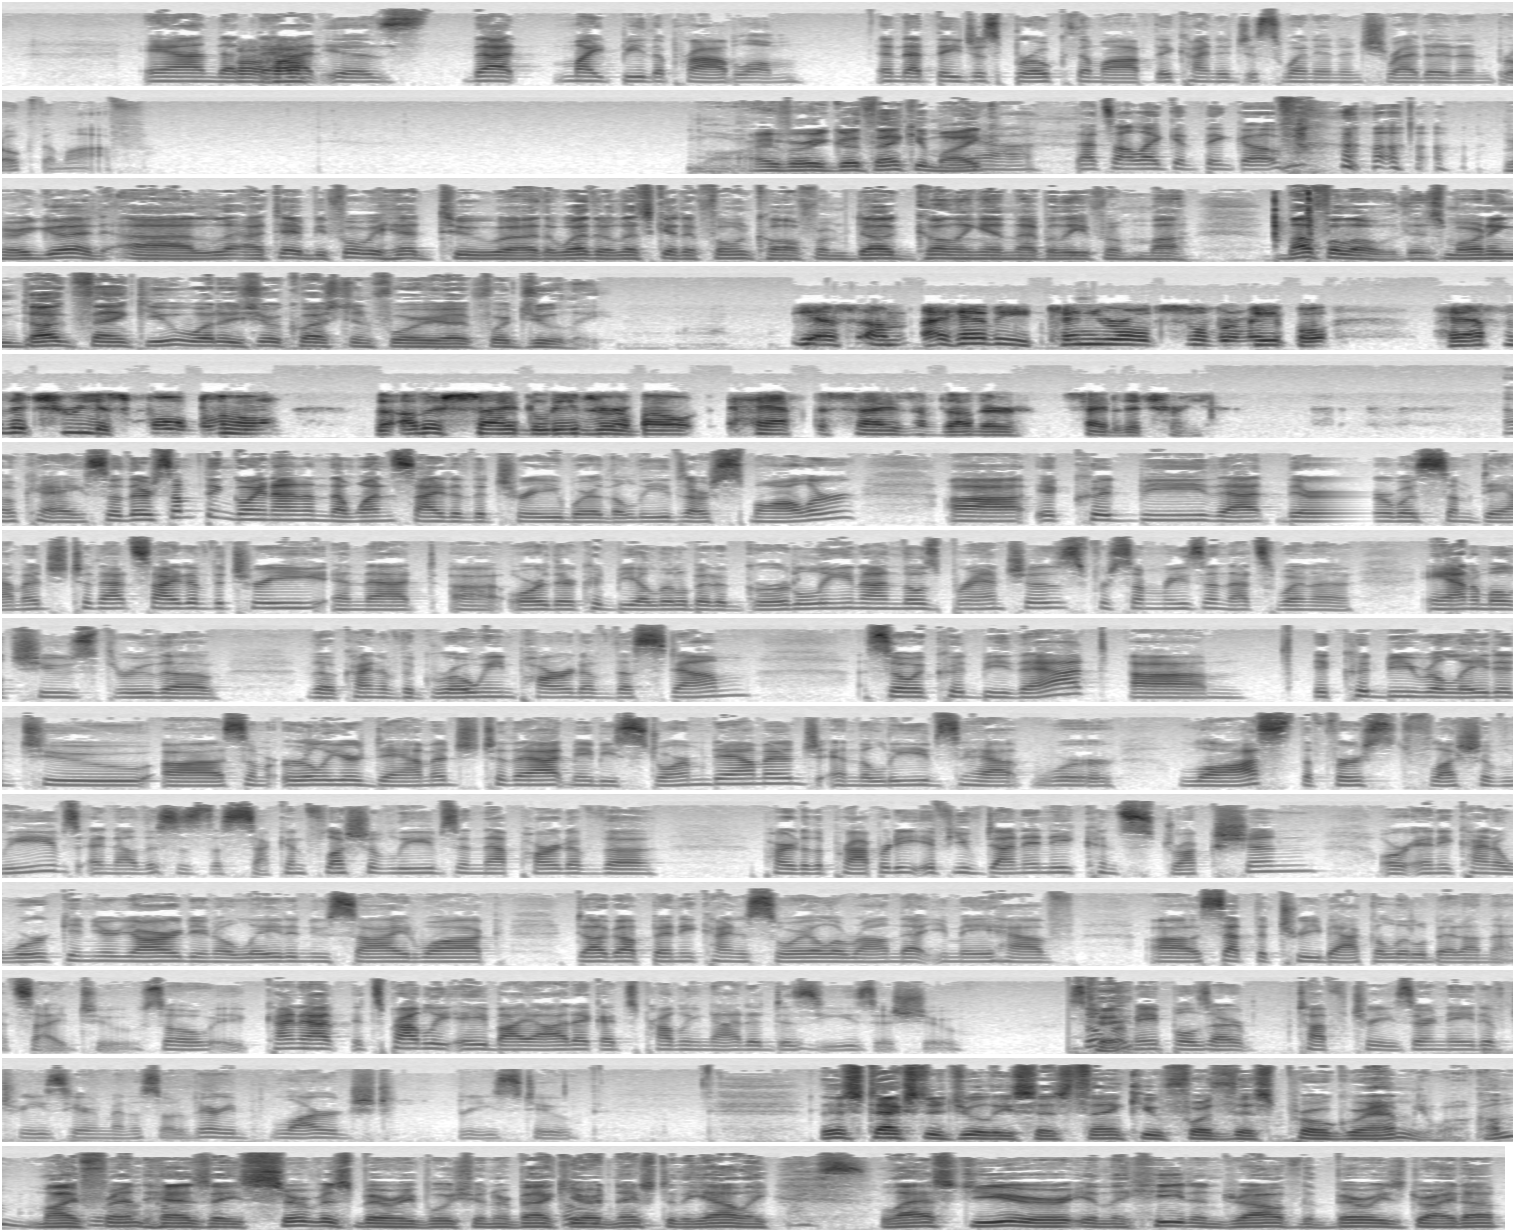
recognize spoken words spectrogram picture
and that, Uh-huh. that is that might be the problem, and that they just broke them off. They kind of just went in and shredded and broke them off. All right, very good. Thank you, Mike. Yeah, that's all I can think of. Very good. Uh, l- I tell you, before we head to uh, the weather, let's get a phone call from Doug calling in, I believe, from uh, Buffalo this morning. Doug, thank you. What is your question for uh, for Julie? Yes, um, I have a 10 year old silver maple. Half of the tree is full bloom. The other side, the leaves are about half the size of the other side of the tree. Okay, so there's something going on on the one side of the tree where the leaves are smaller. Uh, it could be that there was some damage to that side of the tree, and that, uh, or there could be a little bit of girdling on those branches for some reason. That's when a animal chews through the the kind of the growing part of the stem. So it could be that. Um, it could be related to uh, some earlier damage to that, maybe storm damage, and the leaves have were lost the first flush of leaves, and now this is the second flush of leaves in that part of the part of the property. If you've done any construction or any kind of work in your yard, you know, laid a new sidewalk, dug up any kind of soil around that, you may have uh, set the tree back a little bit on that side too. So it kind of it's probably abiotic. It's probably not a disease issue. Silver Okay. maples are tough trees. They're native trees here in Minnesota. Very large trees too. This texter Julie says, "Thank you for this program. You're welcome. My friend has a service berry bush in her backyard next to the alley. Last year, in the heat and drought, the berries dried up."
